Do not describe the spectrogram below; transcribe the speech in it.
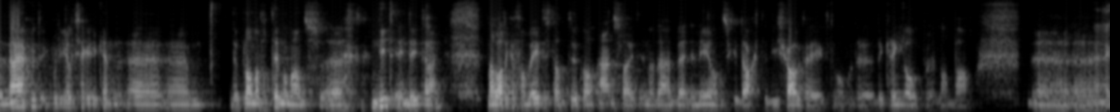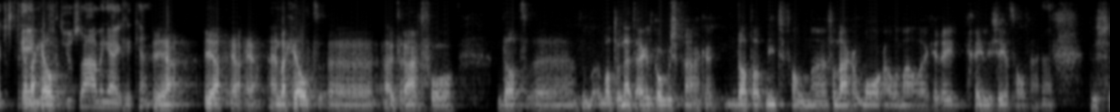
nou ja, goed, ik moet eerlijk zeggen, ik ken uh, um, de plannen van Timmermans uh, niet in detail. Maar wat ik ervan weet is dat het natuurlijk wel aansluit inderdaad bij de Nederlandse gedachte die Schouten heeft over de, de kringlooplandbouw. Uh, extreme geldt, verduurzaming eigenlijk, hè? Ja, ja, ja, ja. en dat geldt uiteraard voor dat, wat we net eigenlijk ook bespraken, dat dat niet van vandaag op morgen allemaal gerealiseerd zal zijn. Dus,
